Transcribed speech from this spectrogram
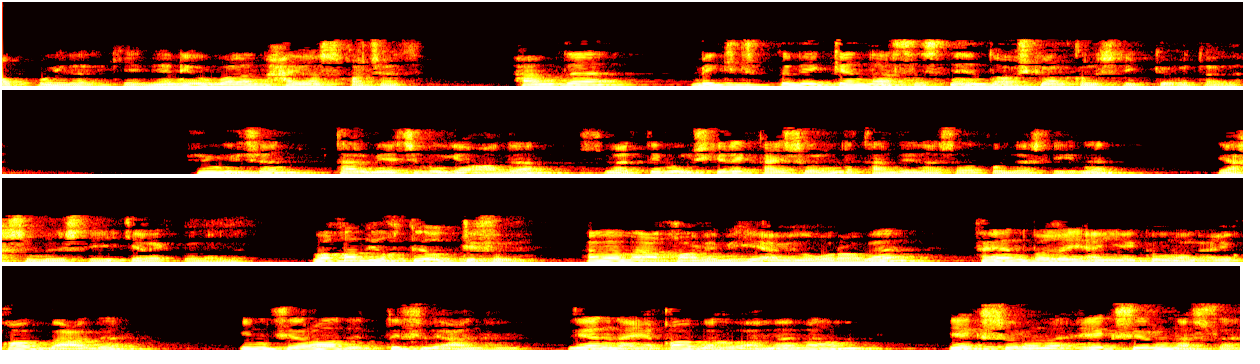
olib qo'yiladi keyin. Ya'ni u bolani hayosi qochadi. Hamda bekitib qilayotgan narsasini endi oshkor qilishlikka o'tadi. shuning uchun tarbiyachi bo'lgan odam hikmatli bo'lishi kerak qaysi o'rinda qanday narsani qo'llashligini yaxshi bilishligi kerak bo'ladi وقد يخطئ الطفل أمام أقاربه أو الغرباء فينبغي أن يكون العقاب بعد انفراد الطفل عنهم لأن عقابه أمامهم يكسر, يكسر نفسه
